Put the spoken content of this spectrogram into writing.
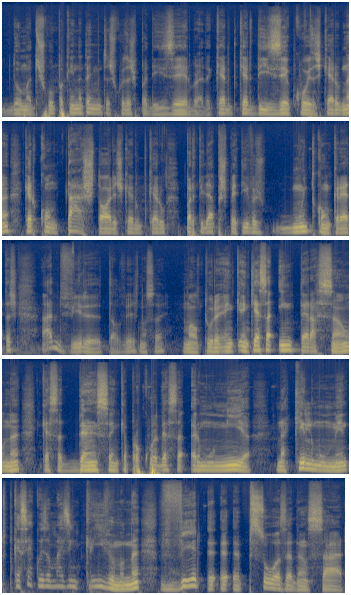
dou uma desculpa que ainda tenho muitas coisas para dizer, brother. Quero, quero dizer coisas, quero, né, quero contar histórias, quero, quero partilhar perspectivas muito concretas. Há de vir, talvez, não sei uma altura em, em, que essa interação, né? que essa dança, em que a procura dessa harmonia naquele momento, porque essa é a coisa mais incrível, né? ver uh, uh, pessoas a dançar,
